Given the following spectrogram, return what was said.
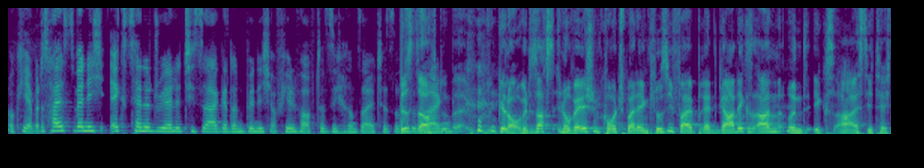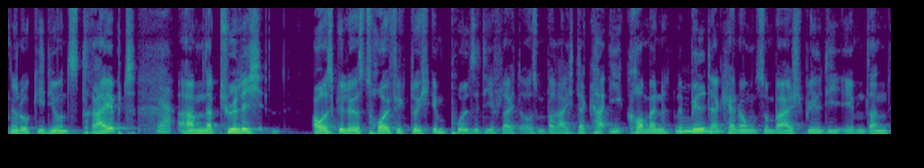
Okay, aber das heißt, wenn ich Extended Reality sage, dann bin ich auf jeden Fall auf der sicheren Seite sozusagen. Auch, äh, genau, wenn du sagst, Innovation Coach bei der Inclusify brennt gar nichts an und XA ist die Technologie, die uns treibt. Ja. Ähm, natürlich ausgelöst häufig durch Impulse, die vielleicht aus dem Bereich der KI kommen, eine mhm. Bilderkennung zum Beispiel, die eben dann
